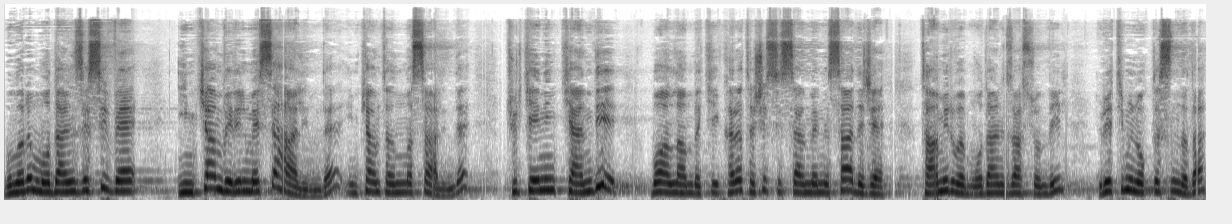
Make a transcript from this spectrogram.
Bunların modernizesi ve imkan verilmesi halinde, imkan tanınması halinde Türkiye'nin kendi bu anlamdaki kara taşı sistemlerinin sadece tamir ve modernizasyon değil, üretimi noktasında da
